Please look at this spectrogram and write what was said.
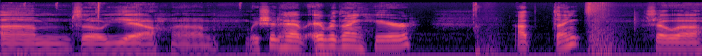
Um, so yeah, um, we should have everything here, I think. So uh,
